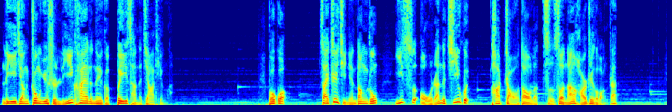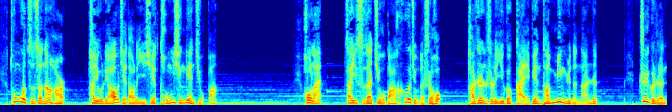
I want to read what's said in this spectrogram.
李江终于是离开了那个悲惨的家庭了。不过，在这几年当中，一次偶然的机会，他找到了“紫色男孩”这个网站。通过“紫色男孩”，他又了解到了一些同性恋酒吧。后来，在一次在酒吧喝酒的时候，他认识了一个改变他命运的男人。这个人。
